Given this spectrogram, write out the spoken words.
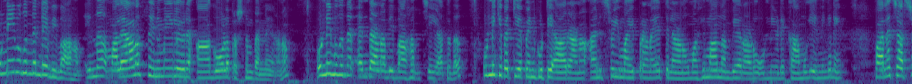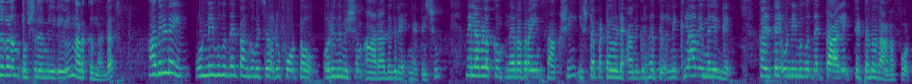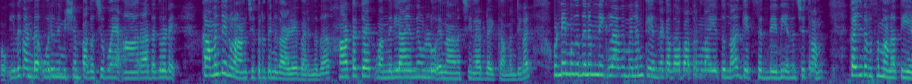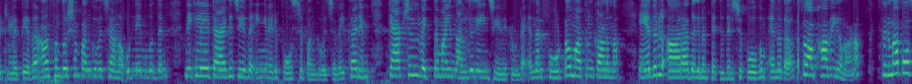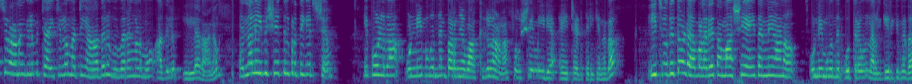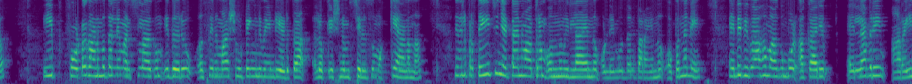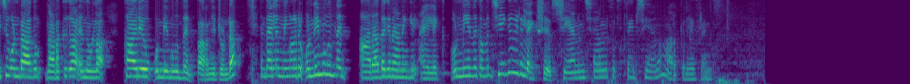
ഉണ്ണി മുകുന്ദന്റെ വിവാഹം. ഇന്ന് മലയാള സിനിമയിലെ ഒരു ആഗോള പ്രശ്നം തന്നെയാണ്. ഉണ്ണി മുകുന്ദൻ എന്താണ് വിവാഹം ചെയ്യാത്തത്? ഉണ്ണിക്ക് പറ്റിയ പെൺകുട്ടി ആരാണ്? അനുശ്രീയുമായി പ്രണയത്തിലാണോ? മഹിമ നമ്പ്യാറാണോ ഉണ്ണിയുടെ കാമുകി എന്നിങ്ങനെ പല ചർച്ചകളും സോഷ്യൽ മീഡിയയിൽ നടക്കുന്നുണ്ട്. അതിനിടയിൽ ഉണ്ണി മുകുന്ദൻ പങ്കുവച്ച ഒരു ഫോട്ടോ ഒരു നിമിഷം ആരാധകരെ ഞെട്ടിച്ചു. നിലവിളക്കും നിറപറയും സാക്ഷി ഇഷ്ടപ്പെട്ടവരുടെ അനുഗ്രഹത്തിൽ നിഖില വിമലിന്റെ കഴുത്തിൽ ഉണ്ണി മുകുന്ദൻ താലി കെട്ടുന്നതാണ് ഫോട്ടോ. ഇത് കണ്ട് ഒരു നിമിഷം പകച്ചുപോയ ആരാധകരുടെ കമന്റുകളാണ് ചിത്രത്തിന് താഴെ വരുന്നത്. ഹാർട്ട് അറ്റാക്ക് വന്നില്ല എന്നേ ഉള്ളൂ എന്നാണ് ചിലരുടെ കമന്റുകൾ. ഉണ്ണി മുകുന്ദനും നിഖില വിമലും കേന്ദ്ര കഥാപാത്രങ്ങളായി എത്തുന്ന ഗെറ്റ് സെറ്റ് ബേബി എന്ന ചിത്രം കഴിഞ്ഞ ദിവസമാണ് തിയേറ്ററിൽ എത്തിയത്. ആ സന്തോഷം പങ്കുവച്ചാണ് ഉണ്ണി മുകുന്ദൻ നിഖിലയെ ടാഗ് ചെയ്ത് ഇങ്ങനെ ഒരു പോസ്റ്റ് പങ്കുവച്ചത് ഇക്കാര്യം ക്യാപ്ഷനിൽ വ്യക്തമായി നൽകുകയും ചെയ്തിട്ടുണ്ട്. എന്നാൽ ഫോട്ടോ മാത്രം കാണുന്ന ഏതൊരു ആരാധകനും തെറ്റിദ്ധരിച്ചു പോകും എന്നത് സ്വാഭാവികമാണ്. സിനിമാ പോസ്റ്റർ ആണെങ്കിലും ടൈറ്റിലോ മറ്റു യാതൊരു വിവരങ്ങളുമോ അതിലും ഇല്ലതാനും. എന്നാൽ ഈ വിഷയത്തിൽ പ്രതികരിച്ച് ഇപ്പോൾ ഇതാ ഉണ്ണി മുകുന്ദൻ പറഞ്ഞ വാക്കുകളാണ് സോഷ്യൽ മീഡിയ ഏറ്റെടുത്തിരിക്കുന്നത്. ഈ ചോദ്യത്തോട് വളരെ തമാശയായി തന്നെയാണ് ഉണ്ണി മുകുന്ദൻ ഉത്തരവ് നൽകിയിരിക്കുന്നത്. ഈ ഫോട്ടോ കാണുമ്പോൾ തന്നെ മനസ്സിലാകും ഇതൊരു സിനിമ ഷൂട്ടിങ്ങിന് വേണ്ടി എടുത്ത ലൊക്കേഷനും സ്റ്റിൽസും ഒക്കെയാണെന്ന്. ഇതിൽ പ്രത്യേകിച്ച് ഞെട്ടാൻ മാത്രം ഒന്നുമില്ല എന്നും ഉണ്ണിമുകുന്ദൻ പറയുന്നു. ഒപ്പം തന്നെ എന്റെ വിവാഹമാകുമ്പോൾ അക്കാര്യം എല്ലാവരെയും അറിയിച്ചുകൊണ്ടാകും നടക്കുക എന്നുള്ള കാര്യവും ഉണ്ണിമുകുന്ദൻ പറഞ്ഞിട്ടുണ്ട്. എന്തായാലും നിങ്ങളൊരു ഉണ്ണിമുകുന്ദൻ ആരാധകനാണെങ്കിൽ ഐ ലൈക്ക് ഉണ്ണി എന്ന് കമന്റ് ചെയ്യുക. വീഡിയോ ലൈക്ക് ഷെയർ ചെയ്യാനും ചാനൽ സബ്സ്ക്രൈബ് ചെയ്യാനും മറക്കല്ലേ ഫ്രണ്ട്സ്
